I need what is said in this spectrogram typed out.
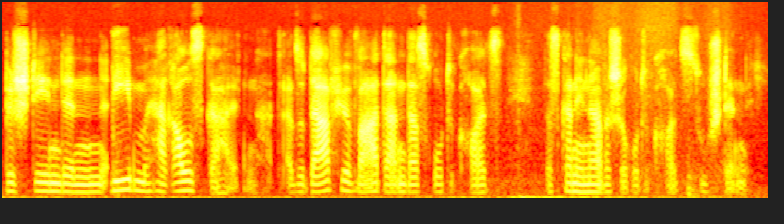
bestehenden Leben herausgehalten hat. Also dafür war dann das Rote Kreuz, das skandinavische Rote Kreuz zuständig.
